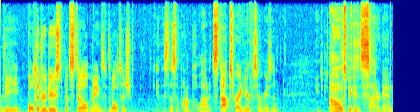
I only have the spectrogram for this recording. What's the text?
the voltage reduced, but still mains voltage. And this doesn't want to pull out. It stops right here for some reason. Oh, it's because it's soldered in.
